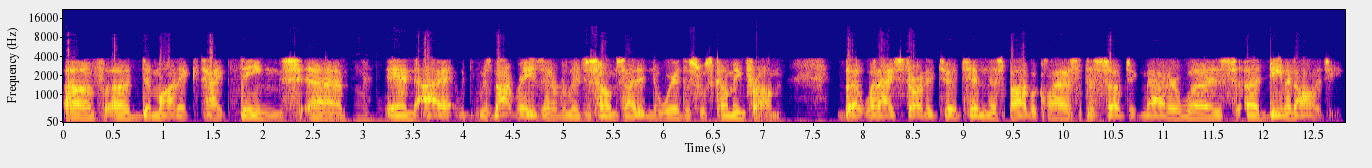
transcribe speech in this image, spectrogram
of uh, demonic type things. Uh, oh and I was not raised in a religious home, so I didn't know where this was coming from. But when I started to attend this Bible class, the subject matter was uh, demonology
